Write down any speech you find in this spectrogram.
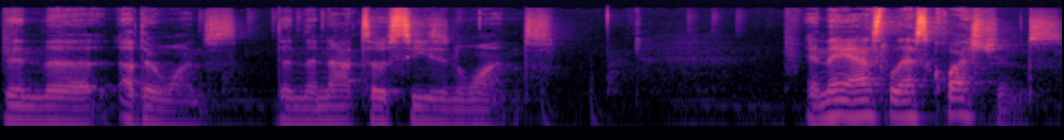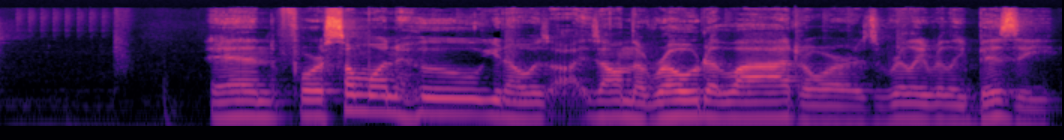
than the other ones than the not so seasoned ones. And they ask less questions. And for someone who you know is, is on the road a lot or is really really busy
